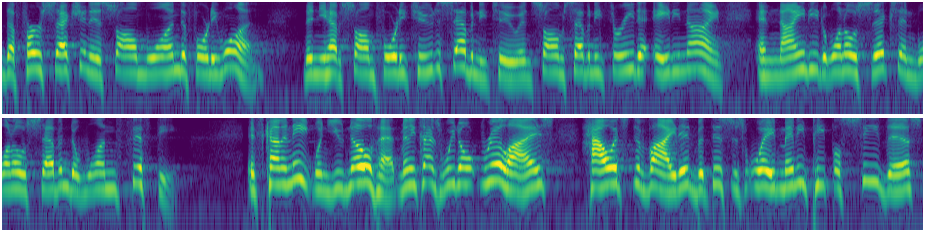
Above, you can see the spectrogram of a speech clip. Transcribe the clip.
the first section is Psalm 1 to 41. Then you have Psalm 42 to 72, and Psalm 73 to 89, and 90 to 106, and 107 to 150. It's kind of neat when you know that. Many times we don't realize how it's divided, but this is the way many people see this.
